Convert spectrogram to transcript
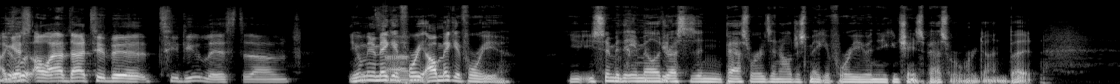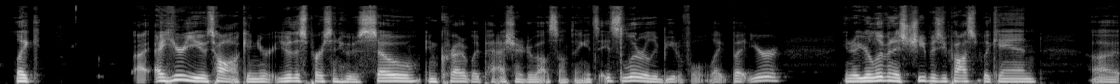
I You- guess I'll add that to the to-do list. Um, You want me to make it for um, you? I'll make it for you. You, you send me the email addresses and passwords, and I'll just make it for you, and then you can change the password when we're done. But like, I, I hear you talk, and you're you're this person who is so incredibly passionate about something. It's it's literally beautiful. Like, but you're, you know, you're living as cheap as you possibly can. Uh,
